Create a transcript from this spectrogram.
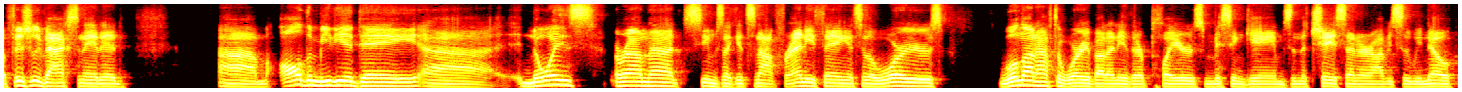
officially vaccinated. Um, all the media day uh, noise around that seems like it's not for anything. And so the Warriors will not have to worry about any of their players missing games in the Chase Center. Obviously, we know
